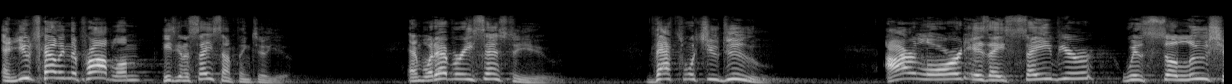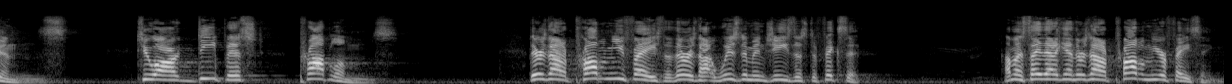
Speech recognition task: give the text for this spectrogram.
and you tell him the problem, He's going to say something to you. And whatever he says to you, that's what you do. Our Lord is a Savior with solutions to our deepest problems. There's not a problem you face that there is not wisdom in Jesus to fix it. I'm going to say that again. There's not a problem you're facing,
